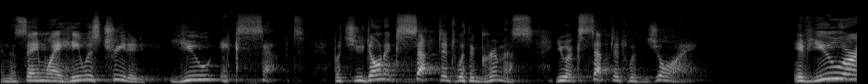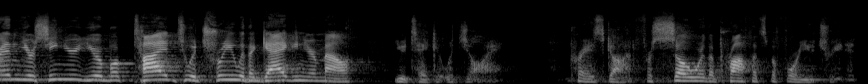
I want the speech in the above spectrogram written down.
In the same way he was treated, you accept. But you don't accept it with a grimace, you accept it with joy. If you are in your senior yearbook tied to a tree with a gag in your mouth, you take it with joy. Praise God, for so were the prophets before you treated.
